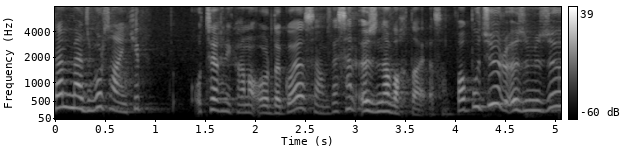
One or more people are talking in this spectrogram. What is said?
sən məcbursan ki, o texnikanı orada qoyasan və sən özünə vaxt ayırasan. Bax bu cür özümüzü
